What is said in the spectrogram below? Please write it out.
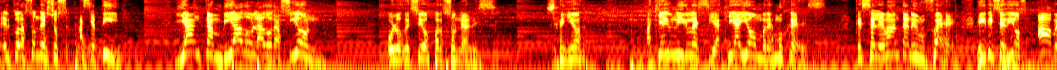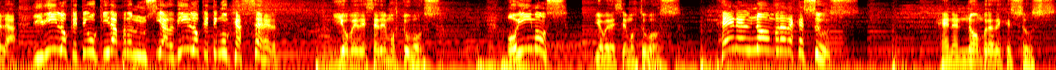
el corazón de ellos hacia ti y han cambiado la adoración por los deseos personales. Señor, aquí hay una iglesia, aquí hay hombres, mujeres que se levantan en fe y dice Dios, habla y di lo que tengo que ir a pronunciar, di lo que tengo que hacer y obedeceremos tu voz oímos y obedecemos tu voz. En el nombre de Jesús. En el nombre de Jesús.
